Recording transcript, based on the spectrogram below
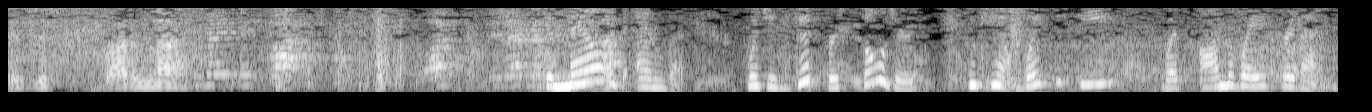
It's just bottom line. The mail is endless, which is good for soldiers who can't wait to see what's on the way for them.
